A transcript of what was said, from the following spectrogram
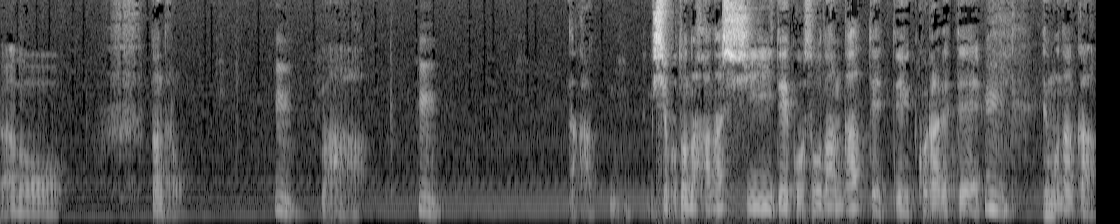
んあのーなんだろう。ん。うまうん。あなんか仕事の話でこう相談があってって来られて、うん。でもなんか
